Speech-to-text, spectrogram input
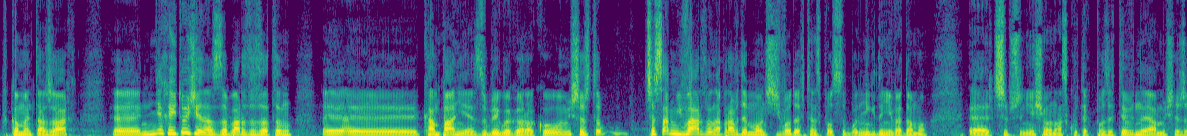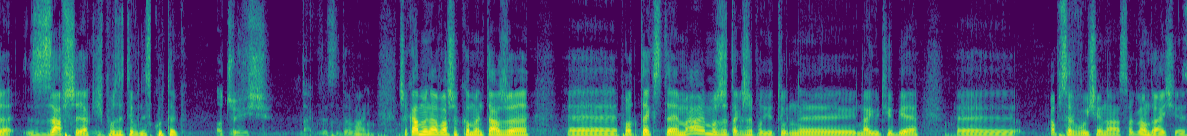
w komentarzach. E, nie hejtujcie nas za bardzo za tę e, kampanię z ubiegłego roku. Myślę, że to czasami warto naprawdę mącić wodę w ten sposób, bo nigdy nie wiadomo, czy przyniesie ona skutek pozytywny, a myślę, że zawsze jakiś pozytywny skutek. Oczywiście. Tak. Zdecydowanie. Czekamy na Wasze komentarze pod tekstem, ale może także YouTube, na YouTubie. Obserwujcie nas, oglądajcie,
